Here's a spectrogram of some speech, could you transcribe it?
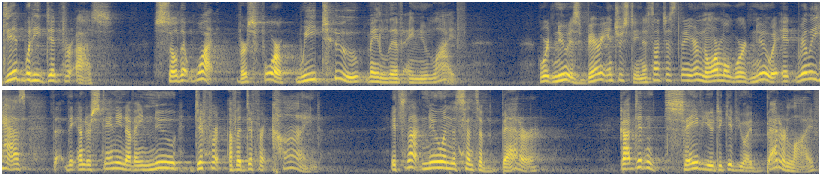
did what he did for us so that what? Verse 4 we too may live a new life. Word new is very interesting. It's not just your normal word new, it really has the, the understanding of a new, different, of a different kind. It's not new in the sense of better. God didn't save you to give you a better life,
